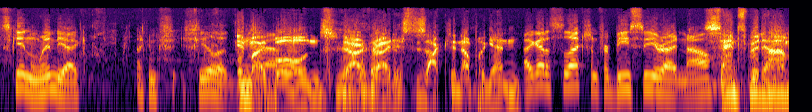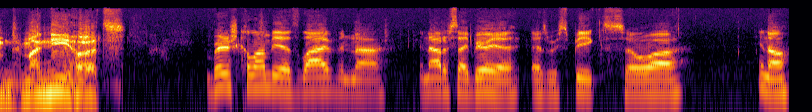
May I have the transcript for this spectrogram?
It's getting windy. I, c- I can f- feel it. In my Yeah. bones, the arthritis is acting up again. I got a selection for BC right now. Sense be damned, my knee hurts. British Columbia is live in uh, in outer Siberia as we speak. So, uh, you know,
